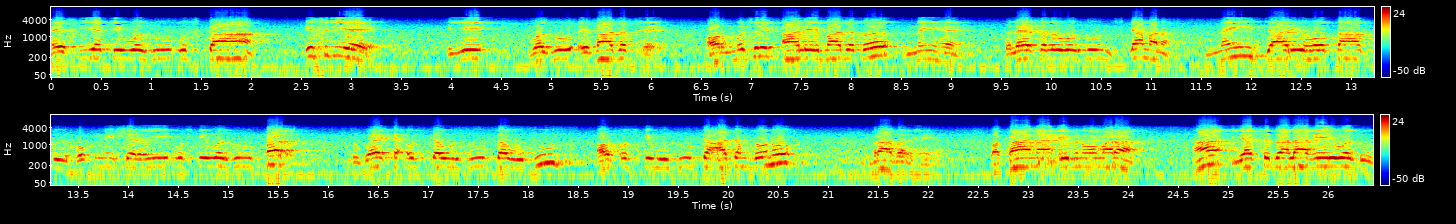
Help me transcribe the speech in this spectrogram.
حیثیت وضو اس کا. اس لیے کہ یہ وضو عبادت ہے اور مشرق اعلی عبادت نہیں ہے. تو لہسل وضو کیا مانا نہیں جاری ہوتا کوئی حکم شرعی اس کے وضو پر. تو اس کا وضو کا وجود اور اس کے وضو کا عدم دونوں برابر ہے۔ وکانا ابن عمرا ہاں یسد والا غیر وضو۔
